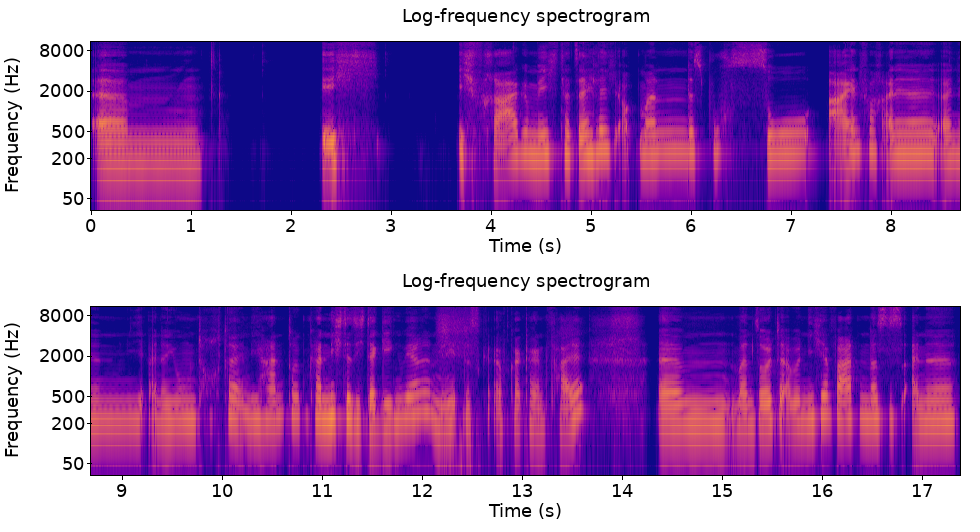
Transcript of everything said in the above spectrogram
Ähm, ich, ich frage mich tatsächlich, ob man das Buch so einfach eine, eine, einer jungen Tochter in die Hand drücken kann. Nicht, dass ich dagegen wäre. Nee, das auf gar keinen Fall. Ähm, man sollte aber nicht erwarten, dass es eine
